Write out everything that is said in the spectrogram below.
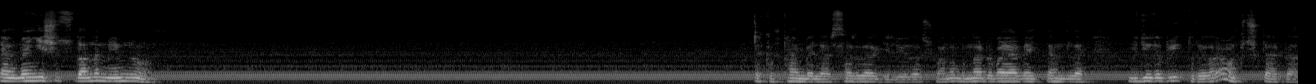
Yani ben yeşil sudan da memnunum. Bakın pembeler, sarılar geliyorlar şu anda. Bunlar da bayağı renklendiler. Videoda büyük duruyorlar ama küçükler daha.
